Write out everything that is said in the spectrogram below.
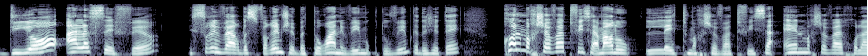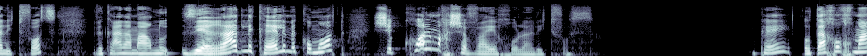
דיו על הספר, 24 ספרים שבתורה נביאים וכתובים, כדי שתהיה כל מחשבה תפיסה. אמרנו, לית מחשבה תפיסה, אין מחשבה יכולה לתפוס, וכאן אמרנו, זה ירד לכאלה מקומות שכל מחשבה יכולה לתפוס. אוקיי? אותה חוכמה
